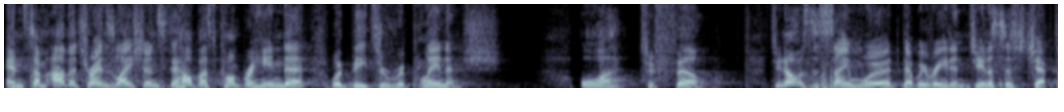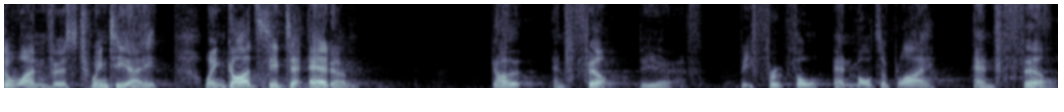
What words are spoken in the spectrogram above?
And some other translations to help us comprehend it would be to replenish or to fill. Do you know it was the same word that we read in Genesis chapter 1, verse 28, when God said to Adam, Go and fill the earth, be fruitful and multiply and fill.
